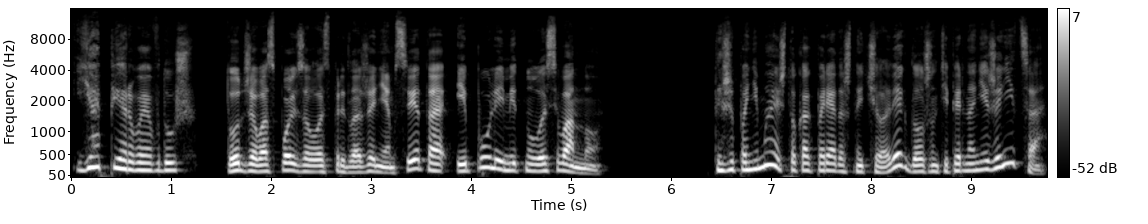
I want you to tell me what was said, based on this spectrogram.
Я первая в душ. Тут же воспользовалась предложением Света и пулей метнулась в ванну. Ты же понимаешь, что как порядочный человек должен теперь на ней жениться?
